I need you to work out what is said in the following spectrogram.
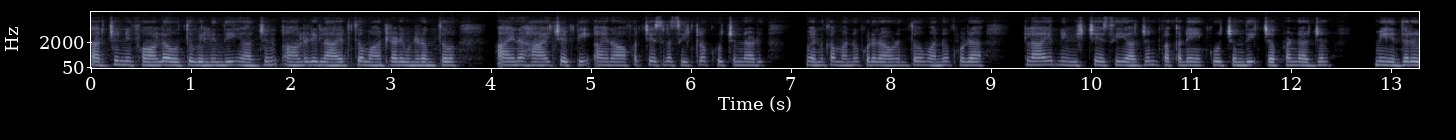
అర్జున్ని ఫాలో అవుతూ వెళ్ళింది. అర్జున్ ఆల్రెడీ లాయర్తో మాట్లాడి ఉండడంతో ఆయన హాయ్ చెప్పి ఆయన ఆఫర్ చేసిన సీట్లో కూర్చున్నాడు. వెనుక మను కూడా రావడంతో మను కూడా లాయర్ని విష్ చేసి అర్జున్ పక్కనే కూర్చుంది. చెప్పండి అర్జున్ మీ ఇద్దరు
